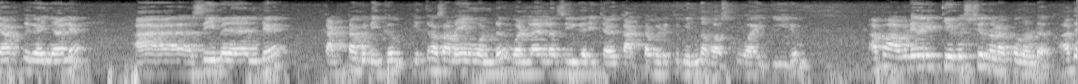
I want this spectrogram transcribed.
ചേർത്ത് കഴിഞ്ഞാൽ സീമെന്റ് കട്ട പിടിക്കും. ഇത്ര സമയം കൊണ്ട് വെള്ളമെല്ലാം സ്വീകരിച്ച് കട്ട പിടിക്കും. ഇന്ന വസ്തുവായി തീരും. അപ്പോൾ അവിടെ ഒരു കെമിസ്ട്രി നടക്കുന്നുണ്ട്. അത്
